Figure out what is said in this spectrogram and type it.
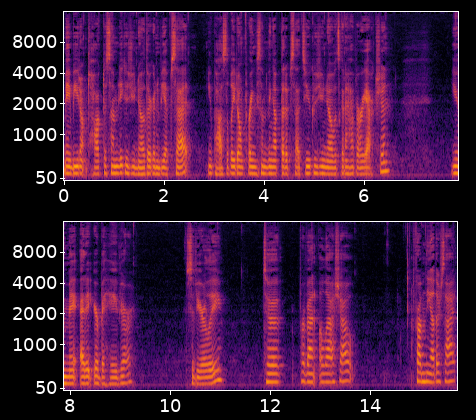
Maybe you don't talk to somebody because you know they're going to be upset. You possibly don't bring something up that upsets you because you know it's going to have a reaction. You may edit your behavior severely to prevent a lash out from the other side.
